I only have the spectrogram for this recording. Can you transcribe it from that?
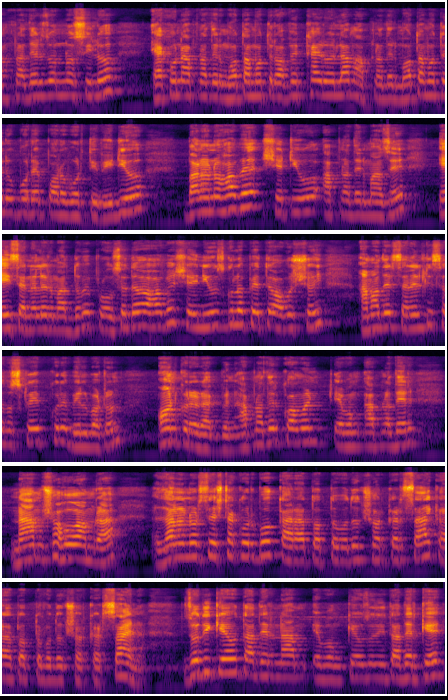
আপনাদের জন্য ছিল। এখন আপনাদের মতামতের অপেক্ষায় রইলাম। আপনাদের মতামতের উপরে পরবর্তী ভিডিও বানানো হবে। সেটিও আপনাদের মাঝে এই চ্যানেলের মাধ্যমে পৌঁছে দেওয়া হবে। সেই নিউজগুলো পেতে অবশ্যই আমাদের চ্যানেলটি সাবস্ক্রাইব করে বেল বাটন অন করে রাখবেন। আপনাদের কমেন্ট এবং আপনাদের নাম সহ আমরা জানানোর চেষ্টা করব, কারা তত্ত্ববোধক সরকার চায়, কারা তত্ত্ববোধক সরকার চায় না। যদি কেউ তাদের নাম এবং কেউ যদি তাদেরকে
